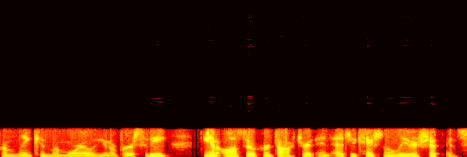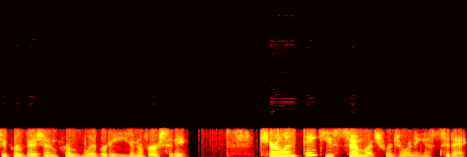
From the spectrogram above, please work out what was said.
from Lincoln Memorial University and also her doctorate in educational leadership and supervision from Liberty University. Carolyn, thank you so much for joining us today.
